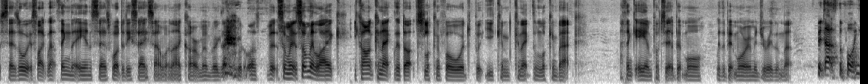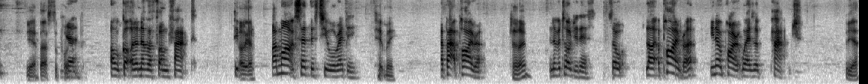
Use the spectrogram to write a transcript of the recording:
says, "Oh, it's like that thing that Ian says." What did he say, Sam? And I can't remember exactly what it was. But something something like you can't connect the dots looking forward, but you can connect them looking back. I think Ian put it a bit more with a bit more imagery than that. But that's the point. Yeah, that's the point. Yeah. I've got another fun fact. Did Oh, yeah. I might have said this to you already Hit me. about a pirate. Don't know. I never told you this. So, like a pirate, you know, a pirate wears a patch. Yeah.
